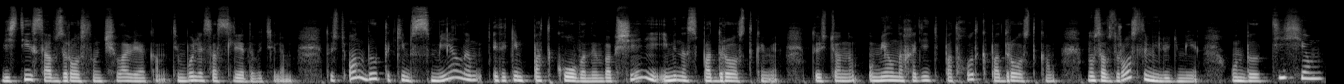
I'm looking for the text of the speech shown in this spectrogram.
вести со взрослым человеком, тем более со следователем. То есть он был таким смелым и таким подкованным в общении именно с подростками. То есть он умел находить подход к подросткам. Но со взрослыми людьми он был тихим,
